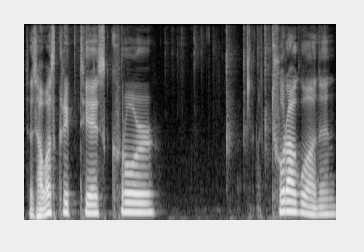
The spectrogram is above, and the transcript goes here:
자, 자바스크립트에 scrollTo라고 하는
